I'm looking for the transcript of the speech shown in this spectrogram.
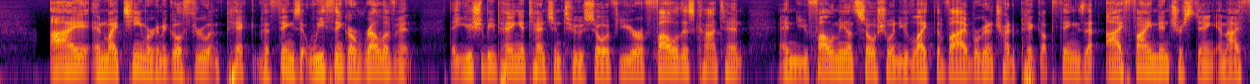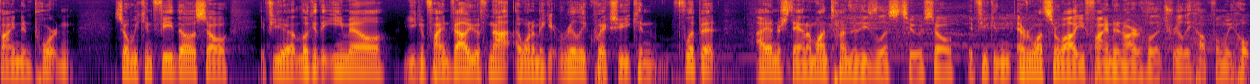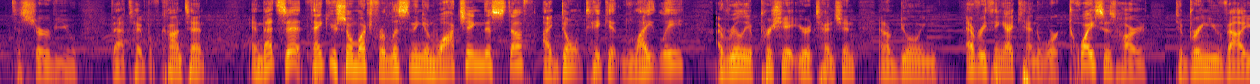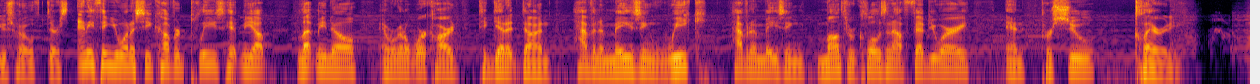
I and my team are going to go through and pick the things that we think are relevant that you should be paying attention to. So if you follow this content and you follow me on social and you like the vibe, we're going to try to pick up things that I find interesting and I find important. So we can feed those. So if you look at the email, you can find value. If not, I want to make it really quick so you can flip it. I understand. I'm on tons of these lists too. So if you can, every once in a while, you find an article that's really helpful, and we hope to serve you that type of content. And that's it. Thank you so much for listening and watching this stuff. I don't take it lightly. I really appreciate your attention, and I'm doing everything I can to work twice as hard to bring you value. So if there's anything you want to see covered, please hit me up, let me know, and we're going to work hard to get it done. Have an amazing week. Have an amazing month. We're closing out February and pursue clarity.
